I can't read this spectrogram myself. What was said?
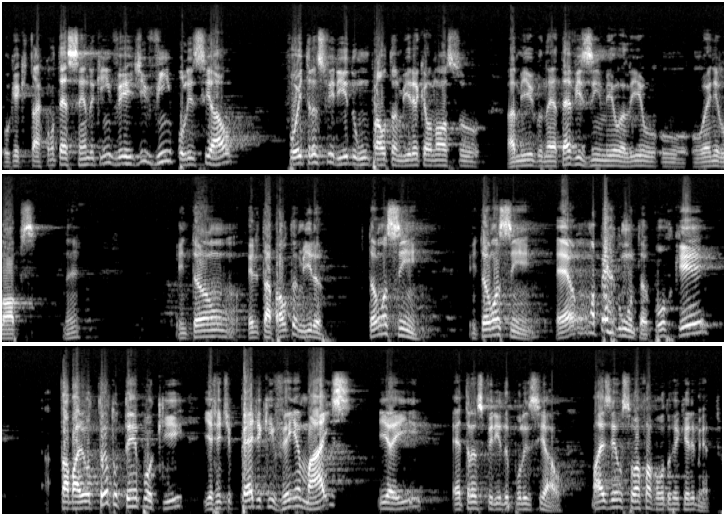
o que está acontecendo é que, em vez de vir policial, foi transferido um para Altamira, que é o nosso amigo, né, até vizinho meu ali, o, o, o N. Lopes. Né? Então, ele está para Altamira. Então, assim, então, assim, é uma pergunta, porque trabalhou tanto tempo aqui e a gente pede que venha mais e aí é transferido policial. Mas eu sou a favor do requerimento.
